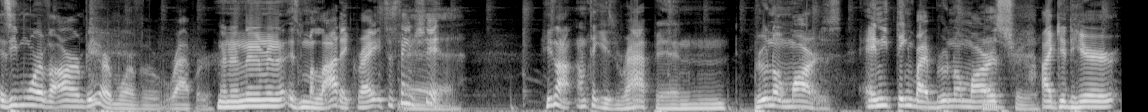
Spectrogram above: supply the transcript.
Is he more of an R and B or more of a rapper? no, no, no, no, no, it's melodic, right? It's the same shit. Yeah. He's not. I don't think he's rapping. Bruno Mars. Anything by Bruno Mars, That's true. I could hear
